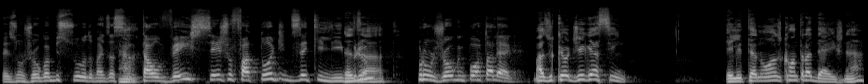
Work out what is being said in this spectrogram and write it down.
Fez um jogo absurdo, mas assim, É. talvez seja o fator de desequilíbrio Exato. para um jogo em Porto Alegre. Mas o que eu digo é assim: ele tendo 11 contra 10, né?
